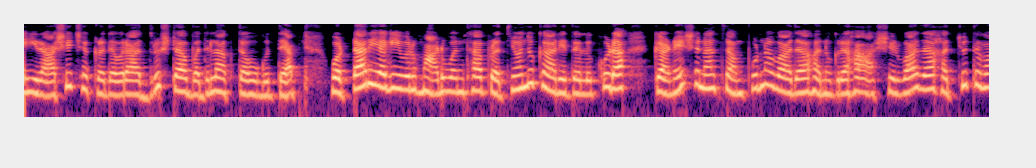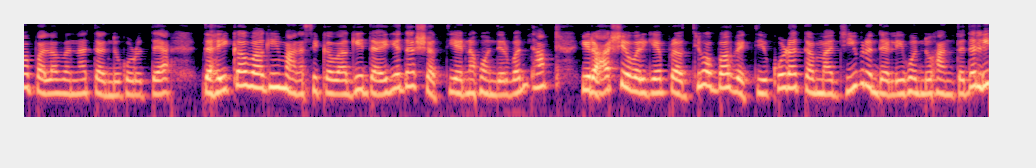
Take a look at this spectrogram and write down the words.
ಈ ರಾಶಿ ಚಕ್ರದವರ ಅದೃಷ್ಟ ಬದಲಾಗ್ತಾ ಹೋಗುತ್ತೆ. ಒಟ್ಟಾರೆಯಾಗಿ ಇವರು ಮಾಡುವಂತಹ ಪ್ರತಿಯೊಂದು ಕಾರ್ಯದಲ್ಲೂ ಕೂಡ ಗಣೇಶನ ಸಂಪೂರ್ಣವಾದ ಅನುಗ್ರಹ, ಆಶೀರ್ವಾದ, ಅತ್ಯುತ್ತಮ ಫಲವನ್ನು ತಂದುಕೊಡುತ್ತೆ. ದೈಹಿಕವಾಗಿ, ಮಾನಸಿಕವಾಗಿ ಧೈರ್ಯದ ಶಕ್ತಿಯನ್ನು ಹೊಂದಿರುವಂತಹ ಈ ರಾಶಿಯವರಿಗೆ ಪ್ರತಿಯೊಬ್ಬ ವ್ಯಕ್ತಿಯು ಕೂಡ ತಮ್ಮ ಜೀವನದಲ್ಲಿ ಒಂದು ಹಂತದಲ್ಲಿ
